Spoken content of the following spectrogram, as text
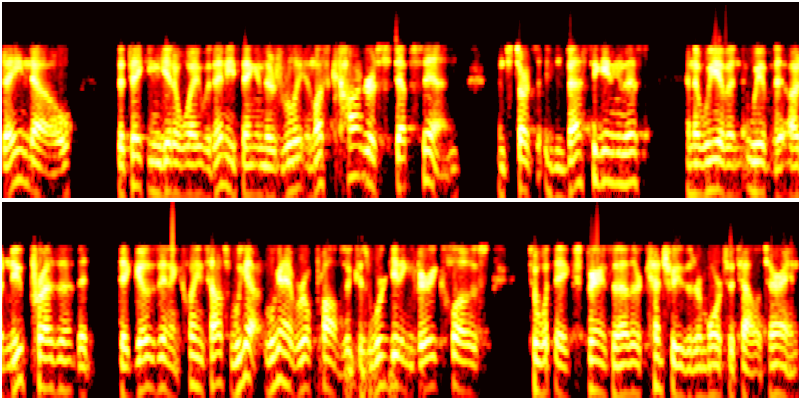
they know that they can get away with anything and there's really unless Congress steps in and starts investigating this and that we have a we have a new president that that goes in and cleans house, we got we're going to have real problems because we're getting very close to what they experience in other countries that are more totalitarian,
